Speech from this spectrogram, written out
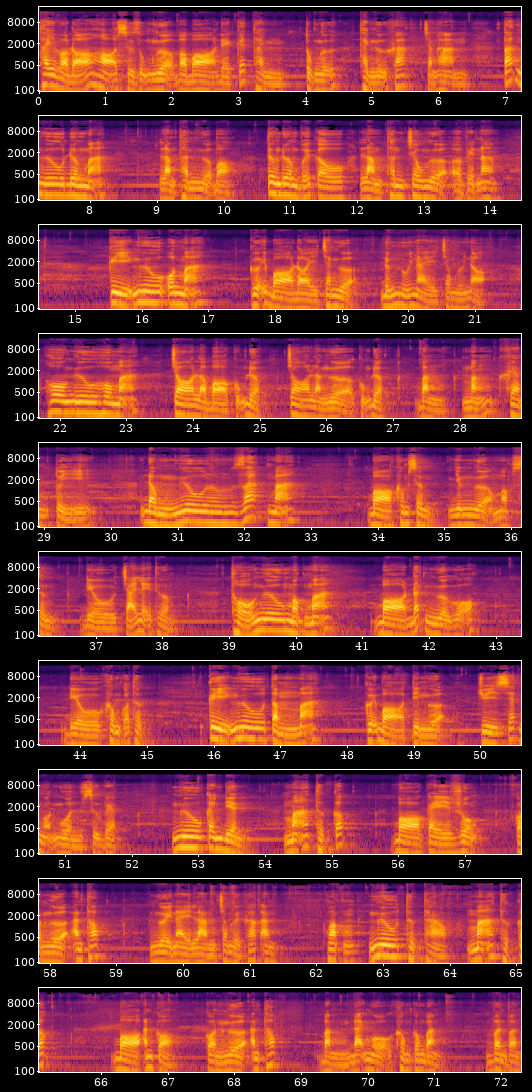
Thay vào đó, họ sử dụng ngựa và bò để kết thành tục ngữ, thành ngữ khác chẳng hạn. Tác ngưu đương mã, làm thân ngựa bò, tương đương với câu làm thân châu ngựa ở việt nam. Kỳ ngưu ôn mã, Cưỡi bò đòi chăn ngựa. Đứng núi này trong núi nọ. Hô ngưu hô mã, Cho là bò cũng được, Cho là ngựa cũng được, Bằng mắng khen tùy ý. Đồng ngưu giác mã, Bò không sừng, Nhưng ngựa mọc sừng, Điều trái lệ thường. Thổ ngưu mộc mã, Bò đất ngựa gỗ, Điều không có thực. Kỵ ngưu tầm mã Cưỡi bò tìm ngựa Truy xét ngọn nguồn sự việc. Ngưu canh điền Mã thực cốc Bò cày ruộng Còn ngựa ăn thóc. Người này làm cho người khác ăn. Hoặc ngưu thực thảo Mã thực cốc Bò ăn cỏ Còn ngựa ăn thóc Bằng đại ngộ không công bằng Vân vân.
